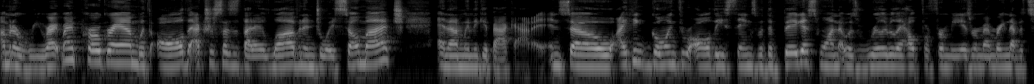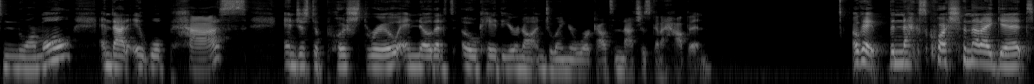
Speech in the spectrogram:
I'm going to rewrite my program with all the exercises that I love and enjoy so much, and I'm going to get back at it. And so I think going through all these things, but the biggest one that was really, really helpful for me is remembering that it's normal and that it will pass and just to push through and know that it's okay that you're not enjoying your workouts and that's just going to happen. Okay, the next question that I get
